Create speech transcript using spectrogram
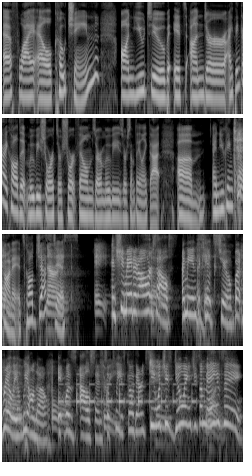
FYL Coaching on YouTube, it's under, I think I called it movie shorts or short films or movies or something like that. Um, and you can click Ten, on it. It's called Justice. Eight. And she made it all Seven, herself. I mean, the six, kids too. But really, we all know four, it was Allison. so please go there and see what she's doing. She's amazing.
